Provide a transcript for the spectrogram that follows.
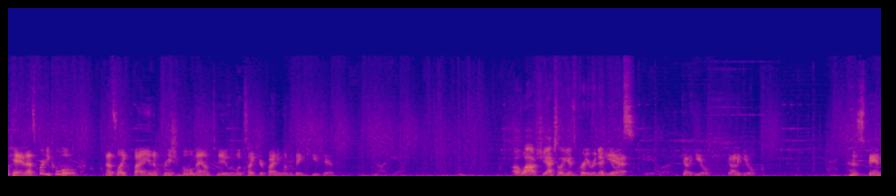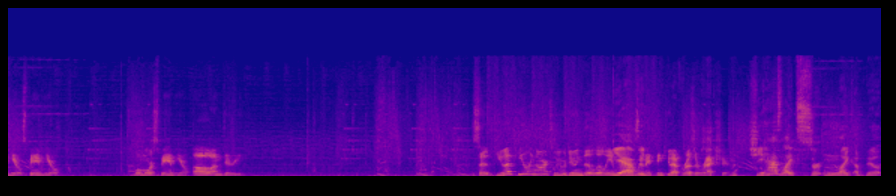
Okay, that's pretty cool. That's like by an appreciable amount too. It looks like you're fighting with a big Q-tip. Oh wow, she actually gets pretty ridiculous. Yeah. Gotta heal. Gotta heal. spam heal. Spam heal. One more spam heal. Oh, I'm dizzy. So, do you have healing arts? We were doing the Lilium Yeah, arts, we- and I think you have resurrection. She has like certain like abil-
